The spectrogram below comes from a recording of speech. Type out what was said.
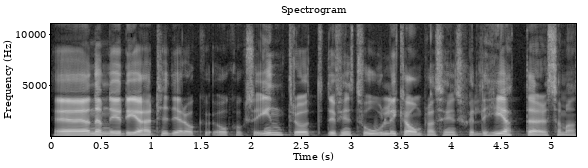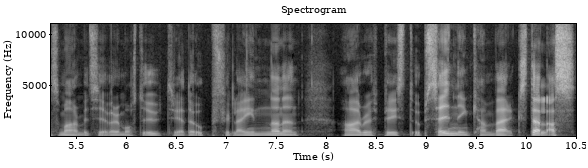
Eh, jag nämnde ju det här tidigare och, och också introt. Det finns två olika omplaceringsskyldigheter som man som arbetsgivare måste utreda och uppfylla innan en arbetsbristuppsägning kan verkställas.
